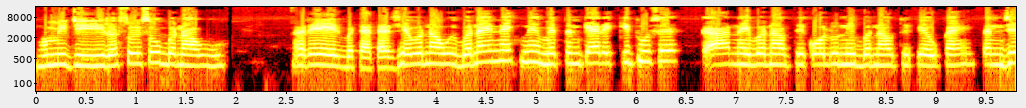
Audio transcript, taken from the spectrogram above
મમ્મીજી, રસોઈ શું બનાવવું? અરે, બટાટા જે બનાવવું બનાવી નાખ ને. મેં તને ક્યારેક કીધું છે કે આ નહીં બનાવતી કોલું નહીં બનાવતી, કે એવું કાંઈ. તને જે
